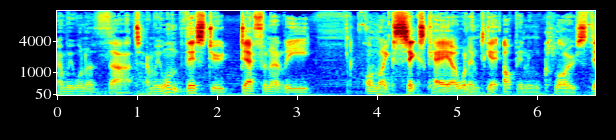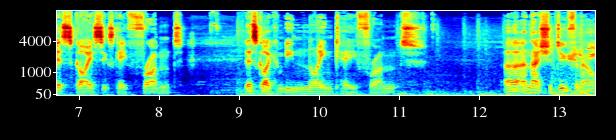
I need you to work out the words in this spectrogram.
and we want that. And we want this dude definitely on like 6k. I want him to get up in close. This guy 6k front. This guy can be 9k front. Uh, and that should do for now.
